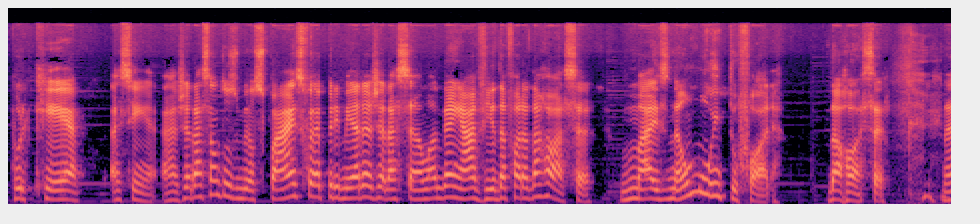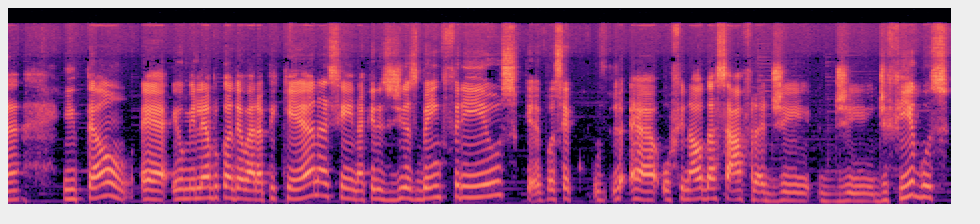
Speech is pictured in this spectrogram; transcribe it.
Porque, assim, a geração dos meus pais foi a primeira geração a ganhar a vida fora da roça. Mas não muito fora da roça, né? Então, é, eu me lembro quando eu era pequena, assim, naqueles dias bem frios, que você, é, o final da safra de, de, de figos,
